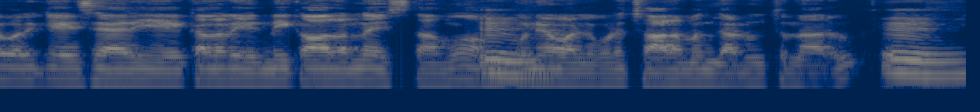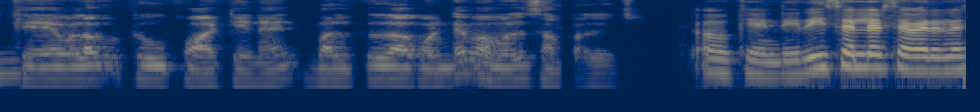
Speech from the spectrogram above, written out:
ఎవరికి ఏ శారీ ఏ కలర్ ఎన్ని కావాలన్నా ఇస్తాము. అమ్ముకునే వాళ్ళు కూడా చాలా మంది అడుగుతున్నారు. కేవలం టూ ఫార్టీ నైన్ బల్క్గా కొంటే మమ్మల్ని సంప్రదించు ఓకే అండి. రీసెల్లర్స్ ఎవరైనా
